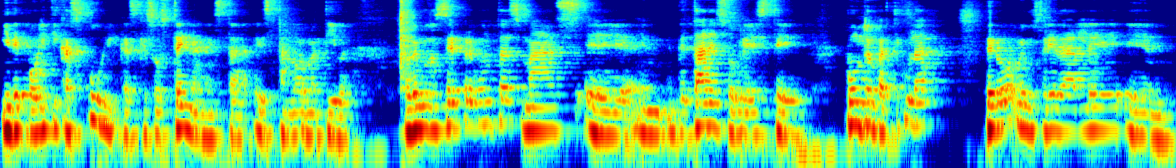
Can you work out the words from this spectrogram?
y de políticas públicas que sostengan esta, esta normativa. Podemos hacer preguntas más eh, en detalle sobre este punto en particular, pero me gustaría darle eh,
